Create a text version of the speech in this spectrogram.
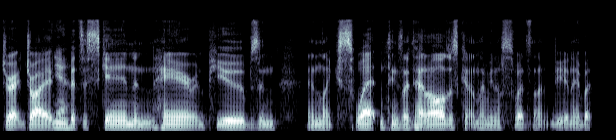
dry, dry Yeah. bits of skin and hair and pubes and and like sweat and things like that, all just kind of, I mean, no, sweat's not DNA, but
